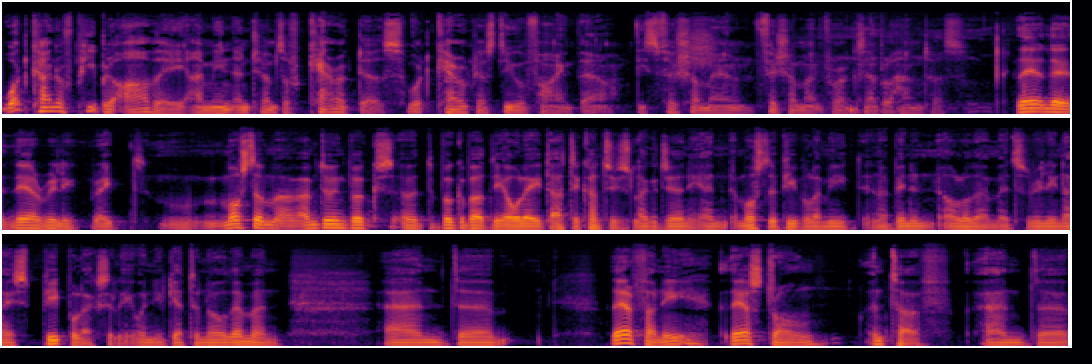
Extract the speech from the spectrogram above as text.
what kind of people are they? I mean, in terms of characters, what characters do you find there? These fishermen, fishermen, for example, hunters. They they they are really great. Most of them, I'm doing books. Uh, the book about the old eight Arctic countries, like a journey, and most of the people I meet, and I've been in all of them. It's really nice people actually when you get to know them and and uh, they're funny, they're strong and tough. And uh,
